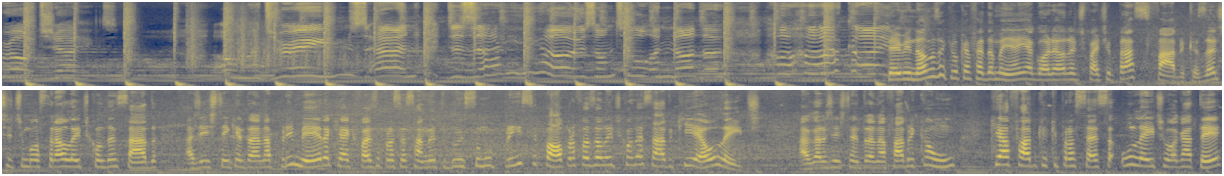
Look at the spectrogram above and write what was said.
Terminamos aqui o café da manhã e agora é hora de partir para as fábricas. Antes de te mostrar o leite condensado, a gente tem que entrar na primeira, que é a que faz o processamento do insumo principal para fazer o leite condensado, que é o leite. Agora a gente está entrando na fábrica 1, que é a fábrica que processa o leite UHT,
